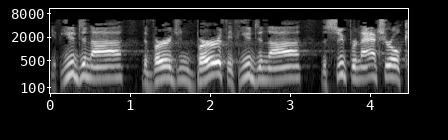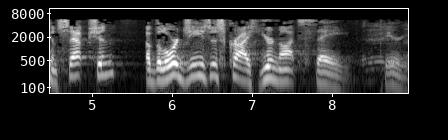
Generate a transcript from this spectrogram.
If you deny the virgin birth, if you deny the supernatural conception of the Lord Jesus Christ, you're not saved. Period.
